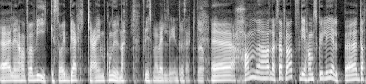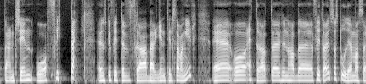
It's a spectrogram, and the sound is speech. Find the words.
Eh, han er fra Vikestå i Bjerkreim kommune, for de som er veldig interessert. Ja. Eh, Han har lagt seg flat fordi han skulle hjelpe datteren sin å flytte. Hun skulle flytte fra Bergen til Stavanger. Eh, Og etter at hun hadde flytta ut, så sto det en masse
